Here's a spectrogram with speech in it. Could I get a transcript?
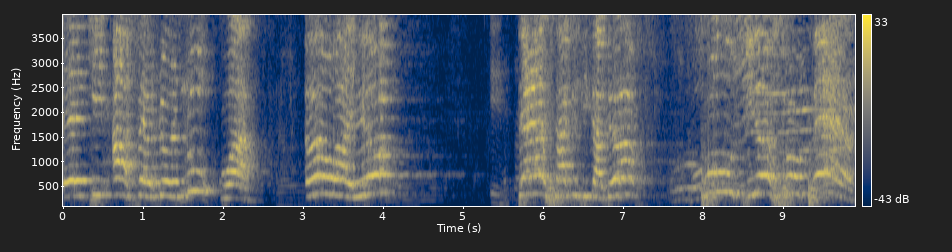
Et qui a fait de nous quoi? Un royaume des sacrificateurs pour Dieu son Père.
